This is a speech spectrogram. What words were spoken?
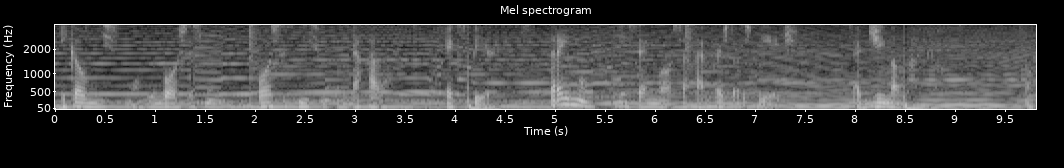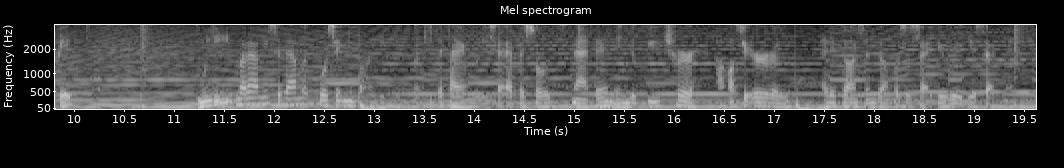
ikaw mismo, yung boses mo, boses mismo yung naka-experience. Try mo, i-listen mo sa campfirestoriesph at gmail.com. Okay? Muli, maraming salamat po sa inyong pakikinig. Magkita tayong muli sa episodes natin in the future. Ako si Earl at ito ang Sandang Society Radio segment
